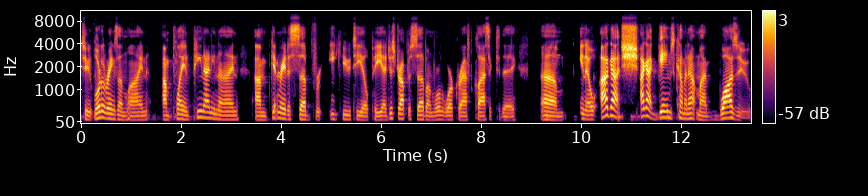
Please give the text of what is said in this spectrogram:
to Lord of the Rings Online. I'm playing P99. I'm getting ready to sub for EQTLP. I just dropped a sub on World of Warcraft Classic today. Um, you know, I got sh- I got games coming out my wazoo,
